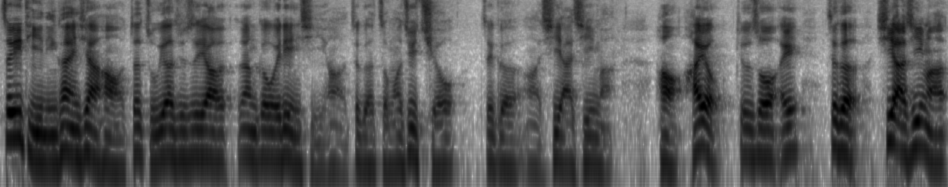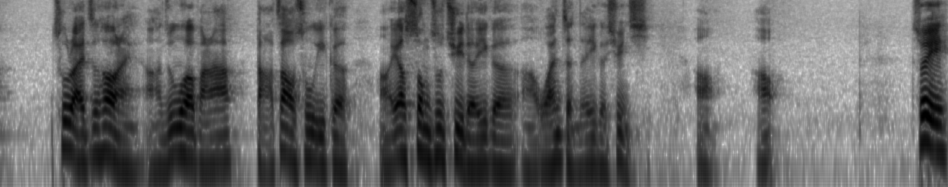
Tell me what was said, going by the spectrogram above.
这一题你看一下哈，这主要就是要让各位练习哈，这个怎么去求这个啊西亚西马。好，还有就是说，哎，这个西亚西马出来之后呢，啊，如何把它打造出一个啊要送出去的一个啊完整的一个讯息啊。好，所以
